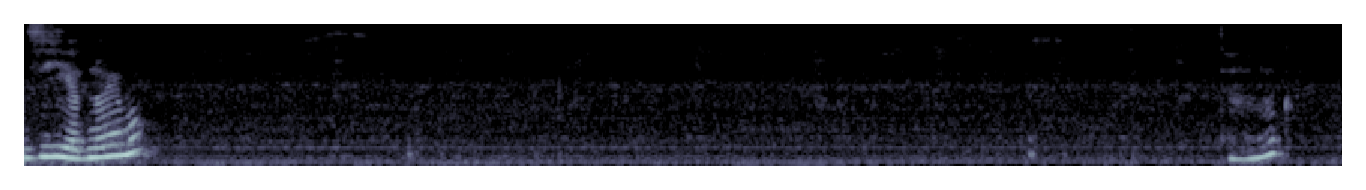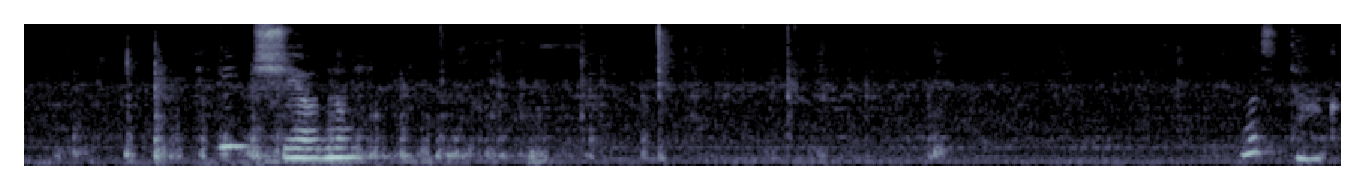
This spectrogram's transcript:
з'єднуємо. Так. І ще одну. Ось так.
